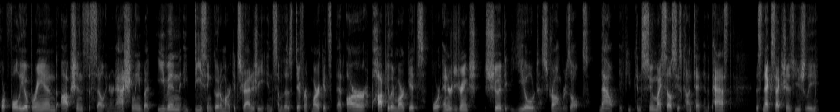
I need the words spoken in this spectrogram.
portfolio brand options to sell internationally, but even a decent go to market strategy in some of those different markets that are popular markets for energy drinks should yield strong results. Now, if you consume my Celsius content in the past, this next section is usually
